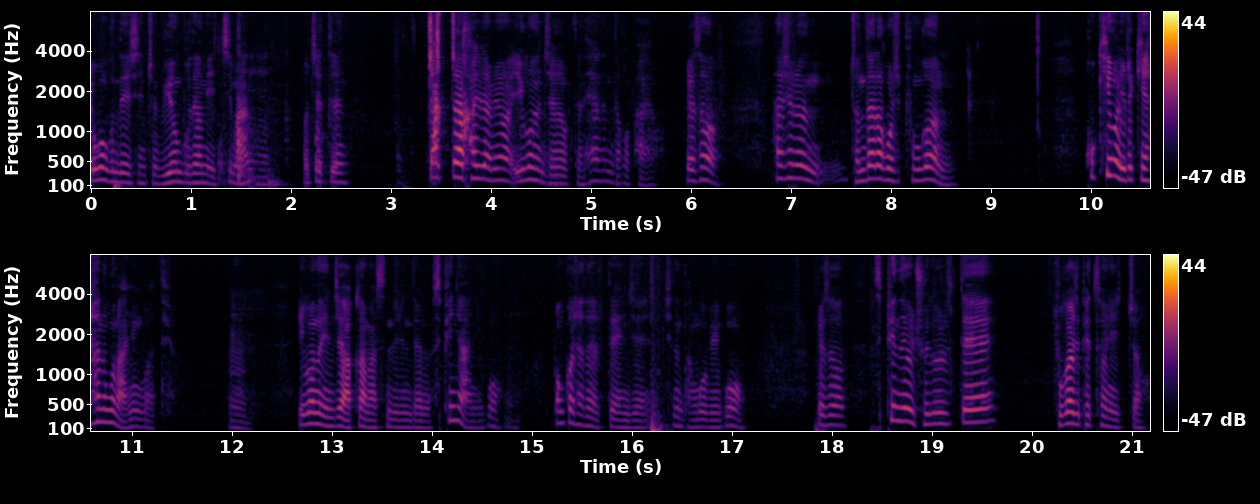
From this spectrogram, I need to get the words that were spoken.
요건 근데 대신 좀 위험 부담이 있지만 음. 어쨌든 짝짝 하려면 이거는 제가 볼땐 해야 된다고 봐요. 그래서 사실은 전달하고 싶은 건 코킹을 이렇게 하는 건 아닌 것 같아요. 음. 이거는 이제 아까 말씀드린 대로 스핀이 아니고 음. 벙커샷 할 때 이제 치는 방법이고 그래서 스핀을 줄때두 가지 패턴이 있죠.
